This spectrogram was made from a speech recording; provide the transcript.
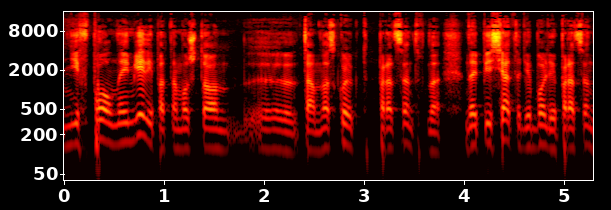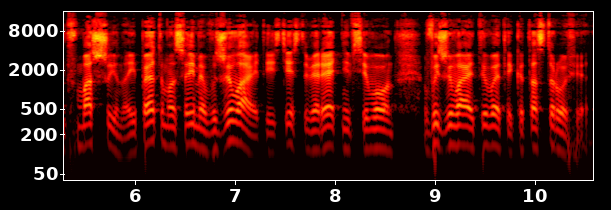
не в полной мере, потому что он э, там на сколько-то процентов, на, на 50 или более процентов машина, и поэтому он все время выживает, и, естественно, вероятнее всего он выживает и в этой катастрофе.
